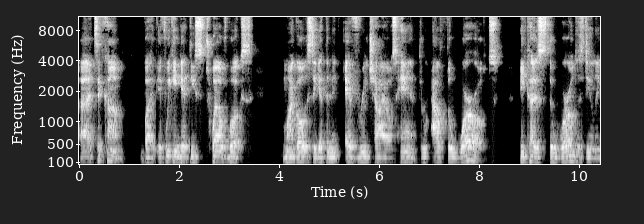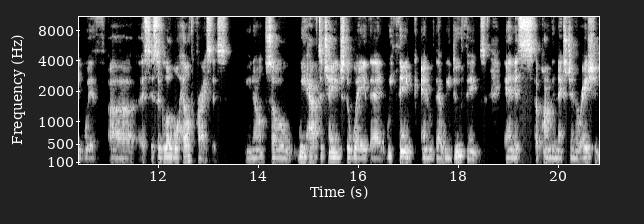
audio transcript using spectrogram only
uh, to come. But if we can get these 12 books my goal is to get them in every child's hand throughout the world because the world is dealing with uh, it's, it's, a global health crisis you know? So we have to change the way that we think and that we do things and it's upon the next generation.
